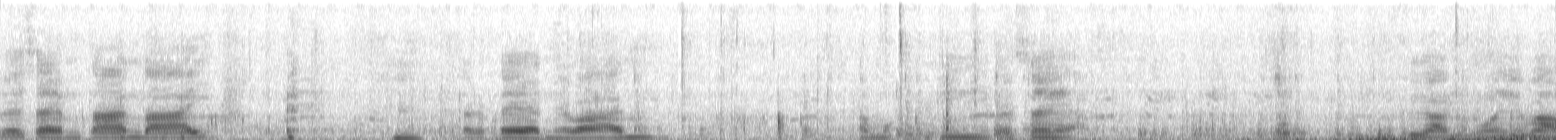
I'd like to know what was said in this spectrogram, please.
ด้วยใส่น้ำตาลได้ตักแตนในหวาน ทำมากินก็แซ่บเกลือหน่วยเบา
